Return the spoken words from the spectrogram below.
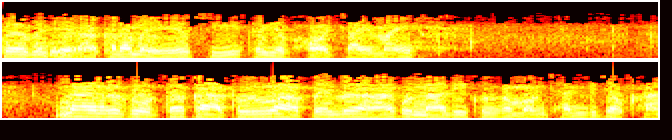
เธอเป็นเอกอัครมเหสีเธอจะพอใจไหมนางกระกรุบทกาทูลว่าเป็นเรื่องหากุณาที่คุณกระหม่อมฉันพระเจ้าค่ะ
